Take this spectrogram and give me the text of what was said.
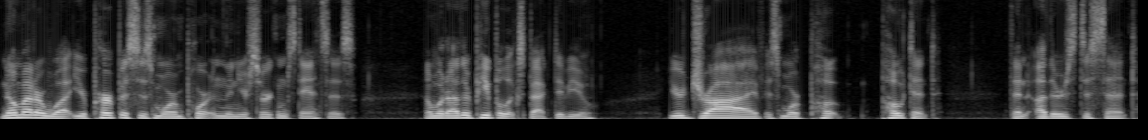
No matter what, your purpose is more important than your circumstances and what other people expect of you. Your drive is more po- potent than others' dissent.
